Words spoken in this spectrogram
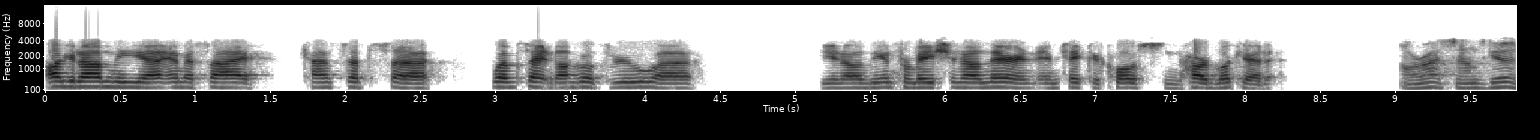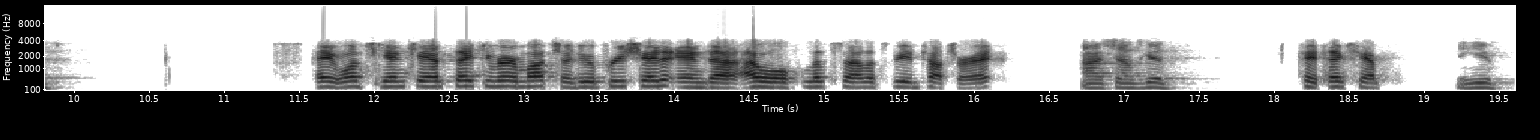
I'll get on the uh, MSI Concepts uh, website, and I'll go through uh, you know the information on there and, and take a close and hard look at it. All right, sounds good. Hey, once again, Cam, thank you very much. I do appreciate it, and uh, I will let's uh, let's be in touch. All right. All right, sounds good. Hey, thanks, Cam. Thank you.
